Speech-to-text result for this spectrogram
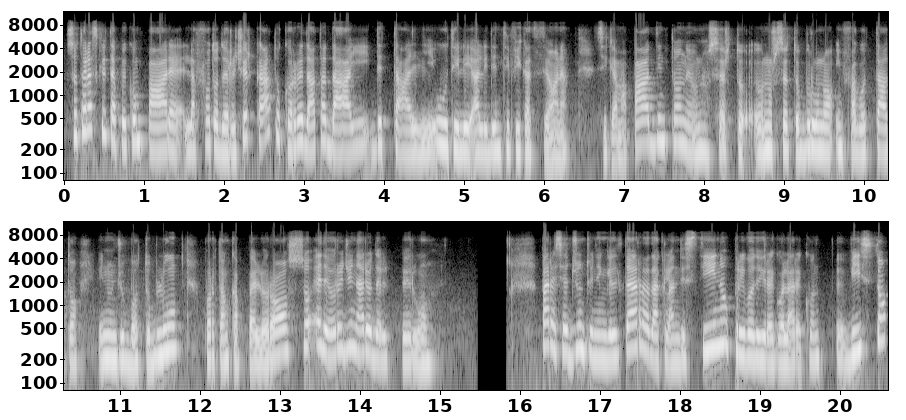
Sotto la scritta poi compare la foto del ricercato corredata dai dettagli utili all'identificazione. Si chiama Paddington, è un orsetto, è un orsetto bruno infagottato in un giubbotto blu, porta un cappello rosso ed è originario del Perù. Pare sia giunto in Inghilterra da clandestino, privo di regolare con- eh, visto,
